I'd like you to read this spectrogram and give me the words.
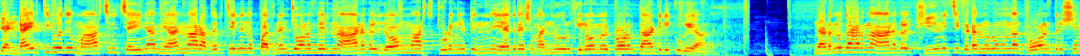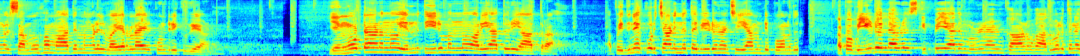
രണ്ടായിരത്തി ഇരുപത് മാർച്ചിൽ ചൈന മ്യാൻമാർ അതിർത്തിയിൽ നിന്ന് പതിനഞ്ചോളം വരുന്ന ആനകൾ ലോങ് മാർച്ച് തുടങ്ങിയിട്ട് ഇന്ന് ഏകദേശം അഞ്ഞൂറ് കിലോമീറ്ററോളം താണ്ടിരിക്കുകയാണ്. നടന്നു തളർന്ന ആനകൾ ക്ഷീണിച്ച് കിടന്നുറങ്ങുന്ന ഡ്രോൺ ദൃശ്യങ്ങൾ സമൂഹ മാധ്യമങ്ങളിൽ വൈറലായിക്കൊണ്ടിരിക്കുകയാണ്. എങ്ങോട്ടാണെന്നോ എന്ന് തീരുമെന്നോ അറിയാത്തൊരു യാത്ര. അപ്പോൾ ഇതിനെക്കുറിച്ചാണ് ഇന്നത്തെ വീഡിയോ ഞാൻ ചെയ്യാൻ വേണ്ടി പോകുന്നത്. അപ്പോൾ വീഡിയോ എല്ലാവരും സ്കിപ്പ് ചെയ്യാതെ മുഴുവനായും കാണുക. അതുപോലെ തന്നെ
